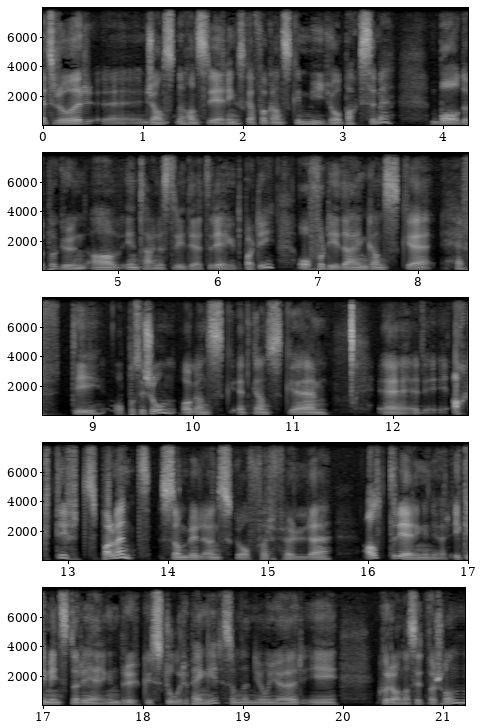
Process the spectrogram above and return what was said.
Jeg tror eh, Johnson og hans regjering skal få ganske mye å bakse med. Både pga. interne stridigheter i eget parti, og fordi det er en ganske heftig opposisjon og ganske, et ganske et aktivt parlament som vil ønske å forfølge alt regjeringen gjør. Ikke minst når regjeringen bruker store penger, som den jo gjør i koronasituasjonen.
